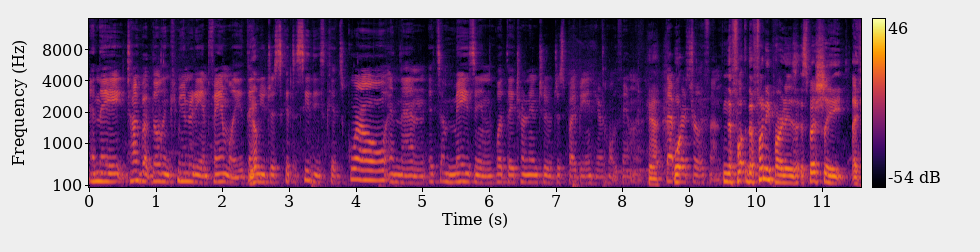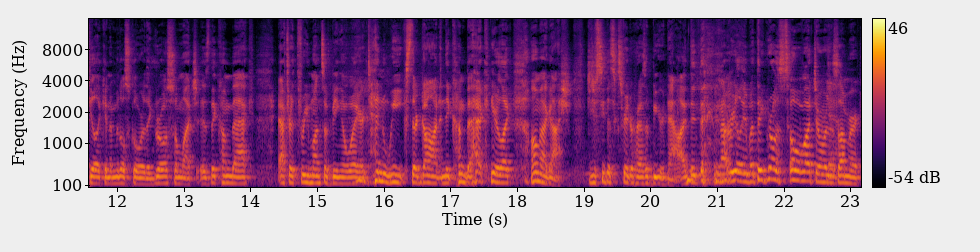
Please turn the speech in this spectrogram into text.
And they talk about building community and family. Then Yep. you just get to see these kids grow, and then it's amazing what they turn into just by being here in Holy Family. Yeah. That Well, part's really fun. The, fu- the funny part is, especially I feel like in a middle school where they grow so much, is they come back after three months of being away or 10 weeks, they're gone and they come back and you're like, oh my gosh, did you see the sixth grader who has a beard now? And they, not really, but they grow so much over the summer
